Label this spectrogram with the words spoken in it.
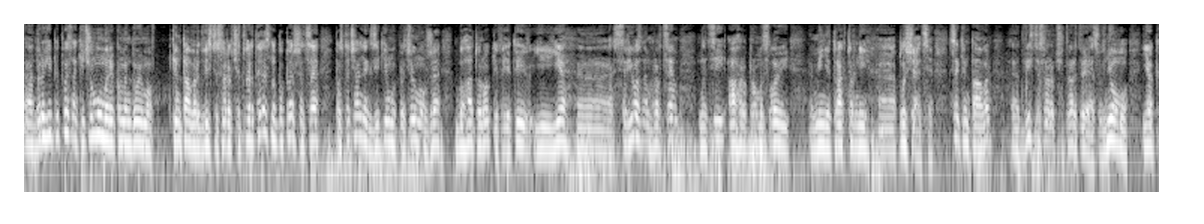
Е, Дорогі підписники, чому ми рекомендуємо Кентавр 244 с Ну, по-перше, це постачальник, з яким ми працюємо вже багато років, який є е, серйозним гравцем на цій агропромисловій міні-тракторній е, площадці. Це Кентавр е, 244 с В ньому, як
